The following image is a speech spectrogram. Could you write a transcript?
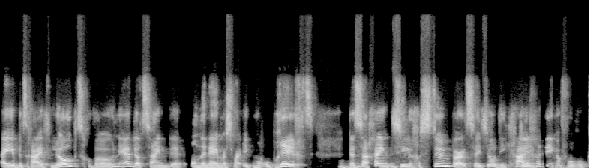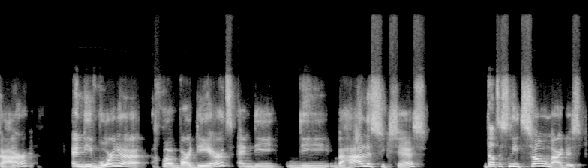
en je bedrijf loopt gewoon, hè, dat zijn de ondernemers waar ik me op richt. Dat mhm. zijn geen zielige stumpers, weet je wel, die krijgen dingen voor elkaar. En die worden gewaardeerd en die, die behalen succes. Dat is niet zomaar. Dus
